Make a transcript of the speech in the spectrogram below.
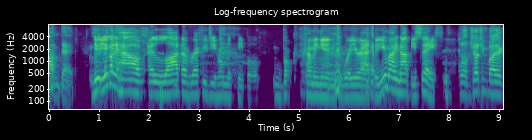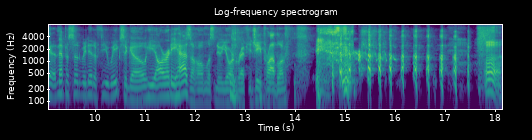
I'm dead. Dude, you're gonna have a lot of refugee homeless people b- coming in to where you're at, so you might not be safe. Well, judging by an episode we did a few weeks ago, he already has a homeless New York refugee problem. Uh,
